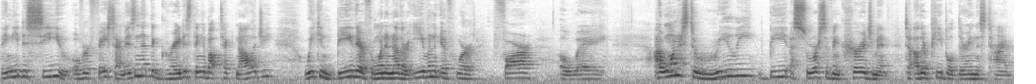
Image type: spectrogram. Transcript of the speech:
They need to see you over FaceTime. Isn't that the greatest thing about technology? We can be there for one another even if we're far away. I want us to really be a source of encouragement to other people during this time.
